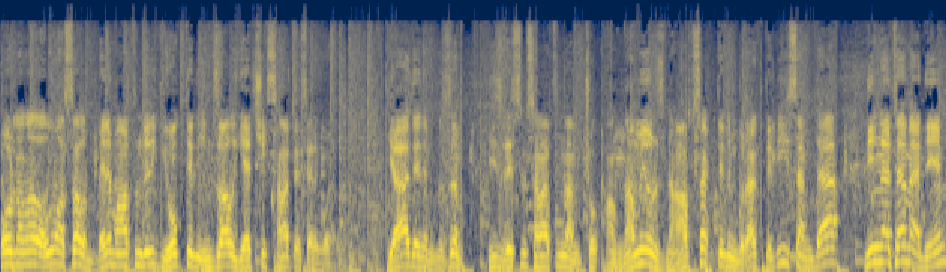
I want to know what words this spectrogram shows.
Oradan alalım asalım. Benim hatun dedi ki yok dedi imzalı gerçek sanat eseri koyalım. Ya dedim kızım biz resim sanatından çok anlamıyoruz. Ne yapsak dedim bırak dediysem de dinletemedim.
